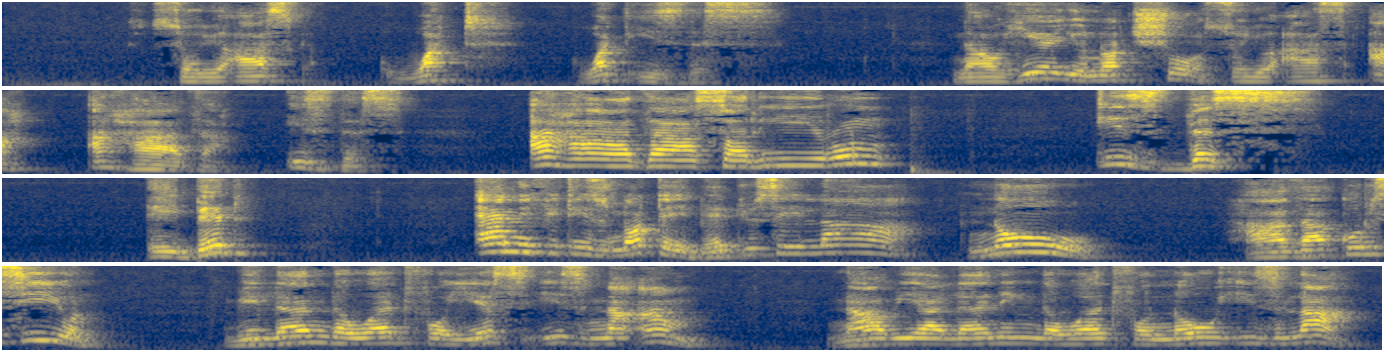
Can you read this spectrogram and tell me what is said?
So you ask, what? What is this? Now here you're not sure, so you ask, ah, ahada, is this? Ahada sarirun, is this a bed? And if it is not a bed, you say, la, no, hada kursiyun. We learn the word for yes is na'am. Now we are learning the word for no is la.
